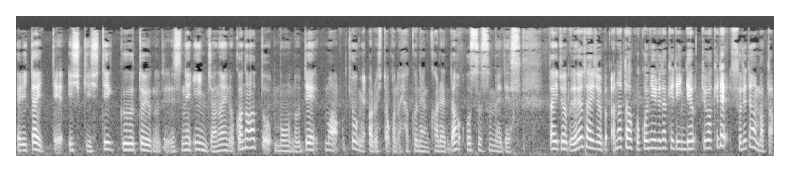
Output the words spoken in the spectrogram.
やりたいって意識していくというのでですねいいんじゃないのかなと思うのでまあ興味ある人はこの100年カレンダーおすすめです。大丈夫だよ大丈夫。あなたはここにいるだけでいいんだよ。というわけでそれではまた。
